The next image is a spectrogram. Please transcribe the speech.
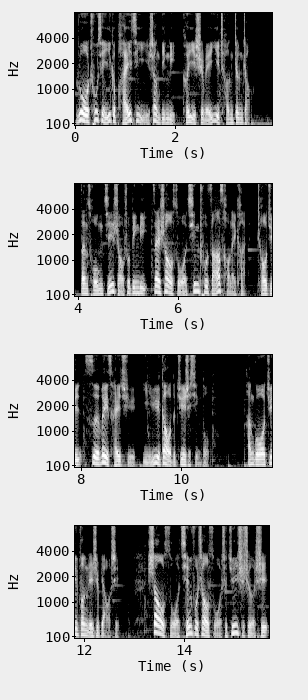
若出现一个排级以上兵力，可以视为异常征兆。但从仅少数兵力在哨所清除杂草来看，朝军似未采取已预告的军事行动。韩国军方人士表示，哨所潜伏哨所是军事设施，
